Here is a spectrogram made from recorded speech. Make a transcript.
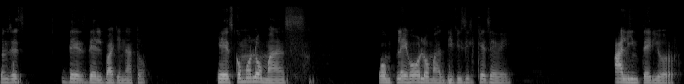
Entonces, desde el vallenato, que es como lo más complejo, lo más difícil que se ve al interior,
